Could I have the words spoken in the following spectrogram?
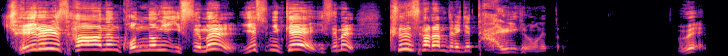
죄를 사하는 권능이 있음을 예수님께 있음을 그 사람들에게 다 알리기를 원했던. 왜?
